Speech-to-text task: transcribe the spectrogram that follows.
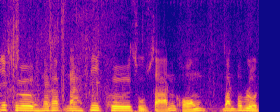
นี่คือนะครับนะนี่คือสุสานของบรรพบุรุษ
